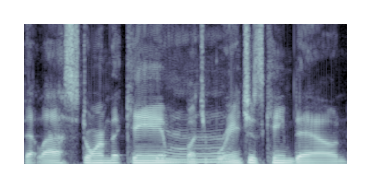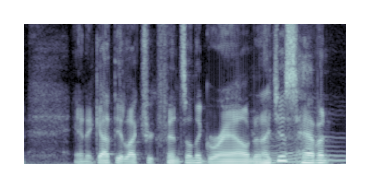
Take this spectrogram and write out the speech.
that last storm that came, a bunch of Yeah. branches came down, and it got the electric fence on the ground, and I just haven't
